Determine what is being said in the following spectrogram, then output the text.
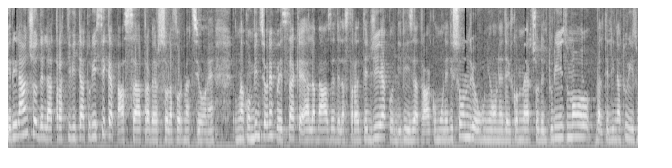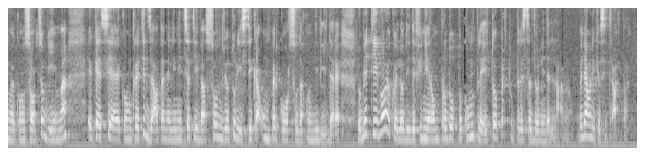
Il rilancio dell'attrattività turistica passa attraverso la formazione, una convinzione questa che è alla base della strategia condivisa tra Comune di Sondrio, Unione del Commercio del Turismo, Valtellina Turismo e Consorzio BIM e che si è concretizzata nell'iniziativa Sondrio Turistica Un percorso da condividere. L'obiettivo è quello di definire un prodotto completo per tutte le stagioni dell'anno. Vediamo di che si tratta.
